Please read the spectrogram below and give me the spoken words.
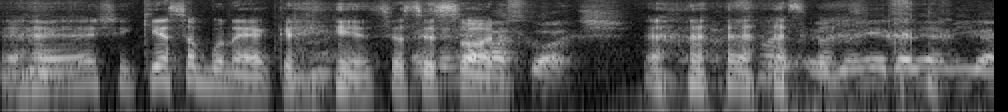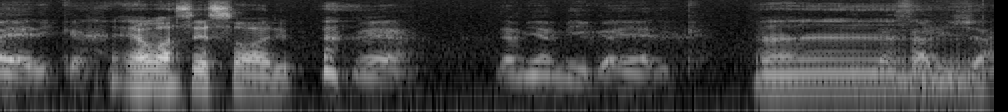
É, achei que essa boneca esse Essa é acessório. mascote. Eu ganhei da minha amiga Érica. É o acessório. É, da minha amiga Érica. Ah, Dessa ali já.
